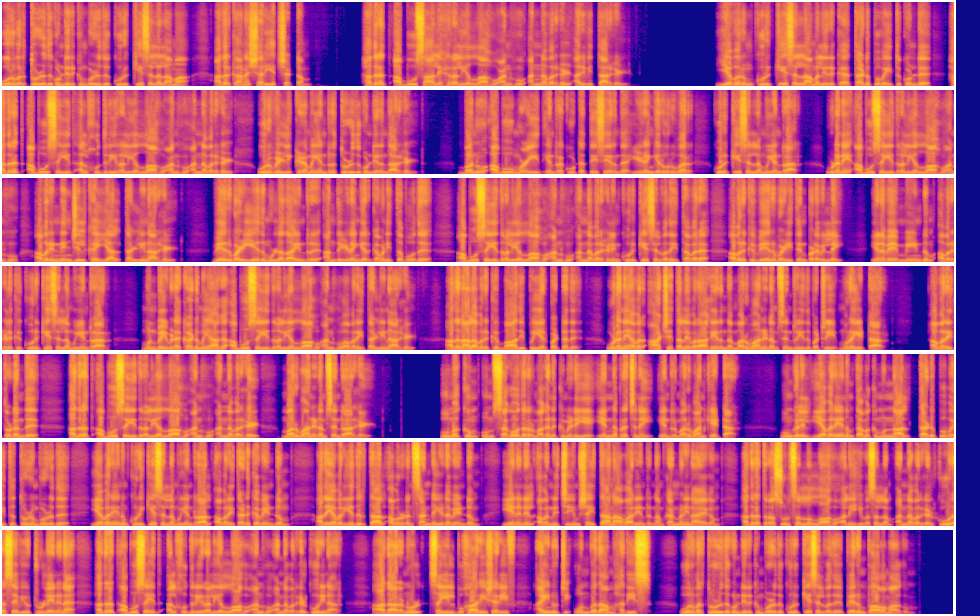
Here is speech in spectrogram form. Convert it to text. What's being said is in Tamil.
ஒருவர் தொழுது கொண்டிருக்கும் பொழுது குறுக்கே செல்லலாமா? அதற்கான ஷரியத் சட்டம். ஹதரத் அபூ அலி ரலியல்லாஹு அன்ஹு அன்னவர்கள் அறிவித்தார்கள். எவரும் குறுக்கே செல்லாமல் இருக்க தடுப்பு வைத்துக்கொண்டு ஹதரத் அபூ சயீத் அல் ஹுத்ரி ரலியல்லாஹு அன்ஹு அன்னவர்கள் ஒரு வெள்ளிக்கிழமையன்று தொழுது கொண்டிருந்தார்கள். பனு அபூ மொயீத் என்ற கூட்டத்தைச் சேர்ந்த இளைஞர் ஒருவர் குறுக்கே செல்ல முயன்றார். உடனே அபூ சயீத் ரலியல்லாஹு அன்ஹு அவரின் நெஞ்சில் கையால் தள்ளினார்கள். வேறு வழி ஏதும் உள்ளதா என்று அந்த இளைஞர் கவனித்தபோது அபு சயீத் ரலியல்லாஹு அன்ஹு அன்னவர்களின் குறுக்கே செல்வதைத் தவிர அவருக்கு வேறு வழி தென்படவில்லை. எனவே மீண்டும் அவர்களுக்கு குறுக்கே செல்ல முயன்றார். முன்பை விட கடுமையாக அபூ சயீத் ரலியல்லாஹு அன்ஹு அவரை தள்ளினார்கள். அதனால் அவருக்கு பாதிப்பு ஏற்பட்டது. உடனே அவர் ஆட்சித் தலைவராக இருந்த மருவானிடம் சென்று இது பற்றி முறையிட்டார். அவரைத் தொடர்ந்து ஹதரத் அபூ சயீத் ரலியல்லாஹு அன்ஹு அன்னவர்கள் மர்வானிடம் சென்றார்கள். உமக்கும் உம் சகோதரர் மகனுக்கும் இடையே என்ன பிரச்சனை? என்று மர்வான் கேட்டார். உங்களில் எவரேனும் தமக்கு முன்னால் தடுப்பு வைத்து தொழும்பொழுது எவரேனும் குறுக்கே செல்ல முயன்றால் அவரை தடுக்க வேண்டும். அதை அவர் எதிர்த்தால் அவருடன் சண்டையிட வேண்டும். ஏனெனில் அவர் நிச்சயம் ஷைத்தான் ஆவார் என்று நம் கண்மணி நாயகம் ஹதரத் ரசூல் சல்லல்லாஹு அலிஹி வசல்லம் அன்னவர்கள் கூற செவியுற்றுள்ளேன் என ஹதரத் அபு சயித் அல் ஹுத்ரி ரலியல்லாஹு அன்ஹு அன்னவர்கள் கூறினார். ஆதார நூல் சயில் புகாரி ஷரீஃப் ஐநூற்றி ஒன்பதாம் ஹதீஸ். ஒருவர் தொழுது கொண்டிருக்கும் பொழுது குறுக்கே செல்வது பெரும் பாவமாகும்.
